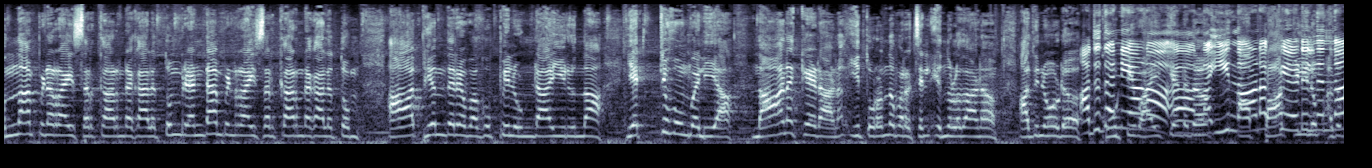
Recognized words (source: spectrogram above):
ഒന്നാം പിണറായി സർക്കാരിന്റെ കാലത്തും രണ്ടാം പിണറായി സർക്കാരിന്റെ കാലത്തും ആഭ്യന്തര വകുപ്പിൽ ഉണ്ടായിരുന്ന ഏറ്റവും വലിയ നാണക്കേടാണ് ഈ തുറന്നു പറച്ചിൽ എന്നുള്ളതാണ് അതിനോട് അത് വായിക്കേണ്ടത് ഈ നാണക്കേടിൽ നിന്ന്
